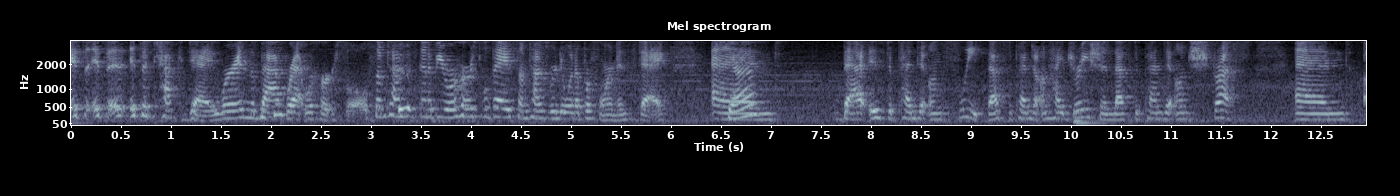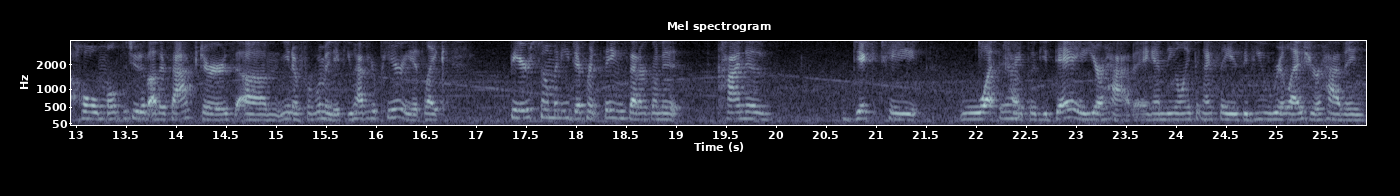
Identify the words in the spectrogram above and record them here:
it's it's it's a tech day. We're in the back. we're at rehearsal. Sometimes it's going to be a rehearsal day. Sometimes we're doing a performance day, and that is dependent on sleep. That's dependent on hydration. That's dependent on stress and a whole multitude of other factors. Um, you know, for women, if you have your period, like there's so many different things that are going to kind of dictate what Yeah. type of day you're having. And the only thing I say is if you realize you're having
